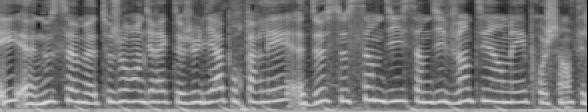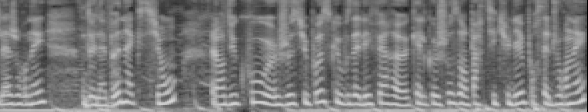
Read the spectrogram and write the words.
Et euh, nous sommes toujours en direct, Julia, pour parler de ce samedi, samedi 21 mai prochain. C'est la journée de la bonne action. Alors du coup, euh, je suppose que vous allez faire euh, quelque chose en particulier pour cette journée?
